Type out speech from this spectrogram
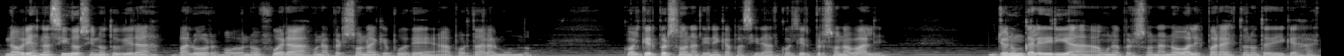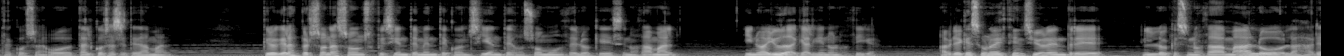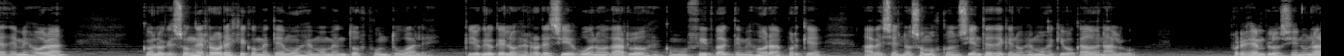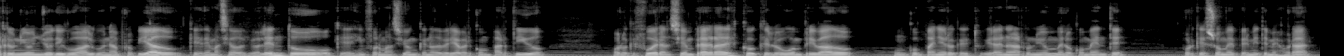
No habrías nacido si no tuvieras valor o no fueras una persona que puede aportar al mundo. Cualquier persona tiene capacidad, cualquier persona vale. Yo nunca le diría a una persona, no vales para esto, no te dediques a esta cosa, o tal cosa se te da mal. Creo que las personas son suficientemente conscientes o somos de lo que se nos da mal y no ayuda a que alguien nos lo diga. Habría que hacer una distinción entre lo que se nos da mal o las áreas de mejora con lo que son errores que cometemos en momentos puntuales. Que yo creo que los errores sí es bueno darlos como feedback de mejora porque a veces no somos conscientes de que nos hemos equivocado en algo. Por ejemplo, si en una reunión yo digo algo inapropiado, que es demasiado violento o que es información que no debería haber compartido o lo que fuera, siempre agradezco que luego en privado un compañero que estuviera en la reunión me lo comente porque eso me permite mejorar.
